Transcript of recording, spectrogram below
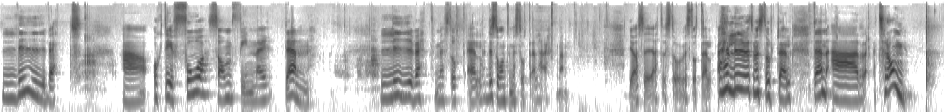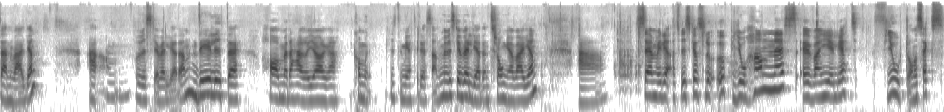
livet. Uh, och det är få som finner den. Livet med stort L. Det står inte med stort L här, men jag säger att det står med stort L. Livet med stort L, den är trång, den vägen. Um, och vi ska välja den. Det är lite, har med det här att göra. Vi kommer lite mer till det sen. Men vi ska välja den trånga vägen. Sen vill jag att vi ska slå upp Johannes evangeliet 14 och 6.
